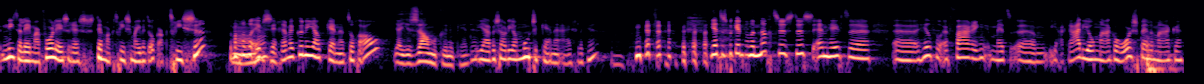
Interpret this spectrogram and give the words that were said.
niet alleen maar voorlezeres, stemactrice, maar je bent ook actrice. Dat mag ik nog wel even zeggen. En wij kunnen jou kennen, toch al? Ja, je zou me kunnen kennen. Ja, we zouden jou moeten kennen eigenlijk, hè? Mm. Jet is bekend van de Nachtzusters en heeft heel veel ervaring met ehm, ja, radio maken, hoorspellen maken.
